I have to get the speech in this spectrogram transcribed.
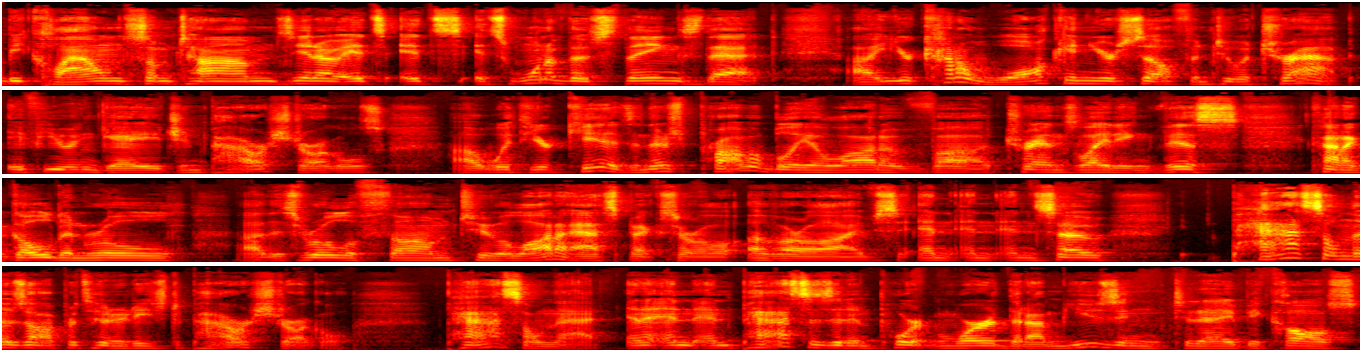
be clowns sometimes. You know, it's it's it's one of those things that uh, you're kind of walking yourself into a trap if you engage in power struggles uh, with your kids. And there's probably a lot of uh, translating this kind of golden rule, uh, this rule of thumb, to a lot of aspects of our, lives. And and and so pass on those opportunities to power struggle. Pass on that, and and and pass is an important word that I'm using today because.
